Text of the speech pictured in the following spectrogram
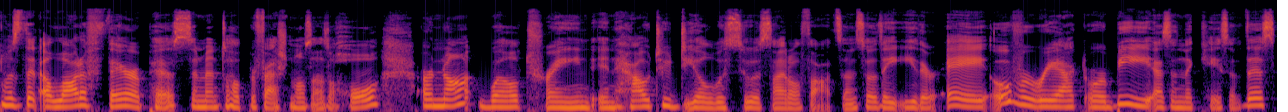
was that a lot of therapists and mental health professionals as a whole are not well trained in how to deal with suicidal thoughts. And so they either A, overreact, or B, as in the case of this,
